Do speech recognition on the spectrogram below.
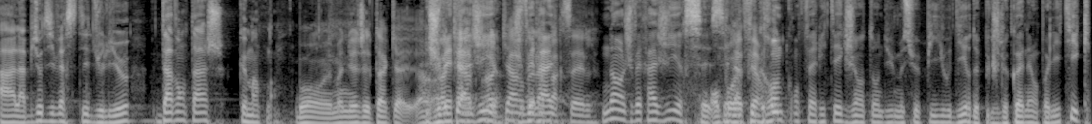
à la biodiversité du lieu davantage que maintenant. Bon, Emmanuel Jetta, un, je vais un quart, réagir. un quart je de vais la réa- parcelle. Non, je vais réagir. C'est la plus faire grande conférité que j'ai entendu Monsieur Pillou dire depuis que je le connais en politique.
